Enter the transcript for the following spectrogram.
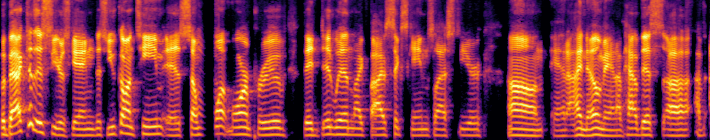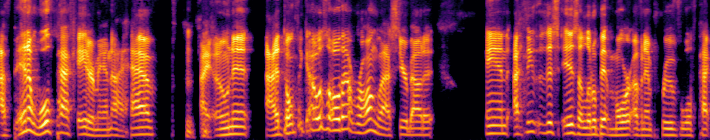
But back to this year's game, this UConn team is somewhat more improved. They did win like five, six games last year. Um, and I know, man, I've had this, uh, I've, I've been a Wolfpack hater, man. I have, I own it. I don't think I was all that wrong last year about it. And I think that this is a little bit more of an improved Wolfpack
